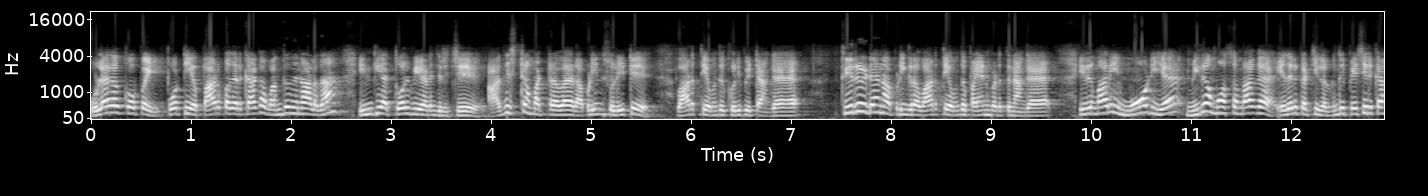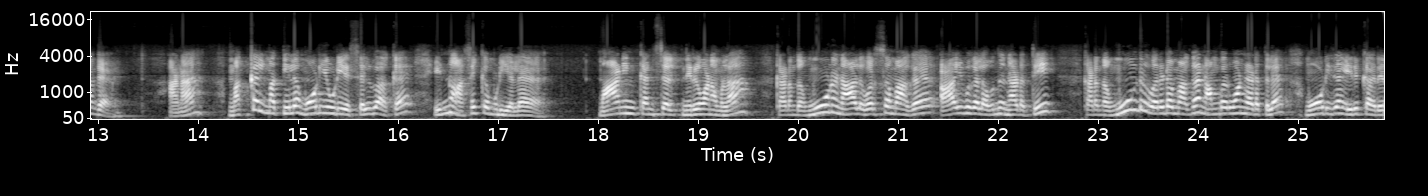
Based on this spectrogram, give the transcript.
உலகக்கோப்பை போட்டியை பார்ப்பதற்காக வந்ததுனால தான் இந்தியா தோல்வி அடைஞ்சிருச்சு. அதிர்ஷ்டமற்றவர் அப்படின்னு சொல்லிட்டு வார்த்தையை வந்து குறிப்பிட்டாங்க. திருடன் அப்படிங்கிற வார்த்தையை வந்து பயன்படுத்தினாங்க. இது மாதிரி மோடியை மிக மோசமாக எதிர்க்கட்சிகள் வந்து பேசியிருக்காங்க. ஆனால் மக்கள் மத்தியில் மோடியுடைய செல்வாக்கை இன்னும் அசைக்க முடியலை. மார்னிங் கன்சல்ட் நிறுவனம்லாம் கடந்த மூணு நாலு வருஷமாக ஆய்வுகளை வந்து நடத்தி கடந்த மூன்று வருடமாக நம்பர் ஒன் இடத்துல மோடி தான் இருக்காரு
